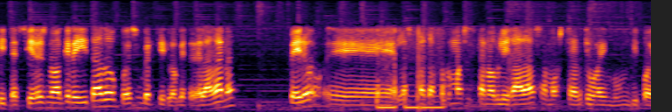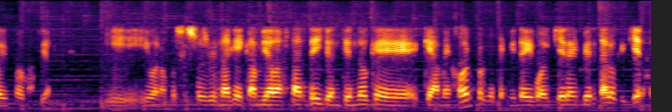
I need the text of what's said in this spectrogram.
dice si eres no acreditado puedes invertir lo que te dé la gana, pero eh, las plataformas están obligadas a mostrarte un tipo de información. Y, bueno, pues eso es verdad que cambia bastante y yo entiendo que, que a mejor porque permite que cualquiera invierta lo que quiera.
